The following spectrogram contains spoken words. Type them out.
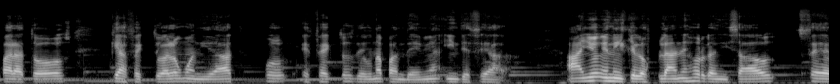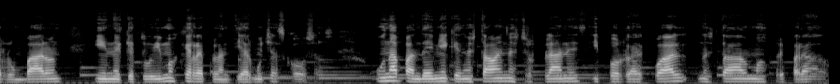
para todos que afectó a la humanidad por efectos de una pandemia indeseada. Año en el que los planes organizados se derrumbaron y en el que tuvimos que replantear muchas cosas una pandemia que no estaba en nuestros planes y por la cual no estábamos preparados.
